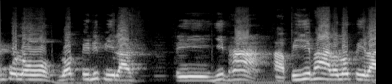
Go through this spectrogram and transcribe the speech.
นกิโลรถปีนี้ปีอะไรปียี่ห้าอะปียี่ห้าแล้วรถปีอะไร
